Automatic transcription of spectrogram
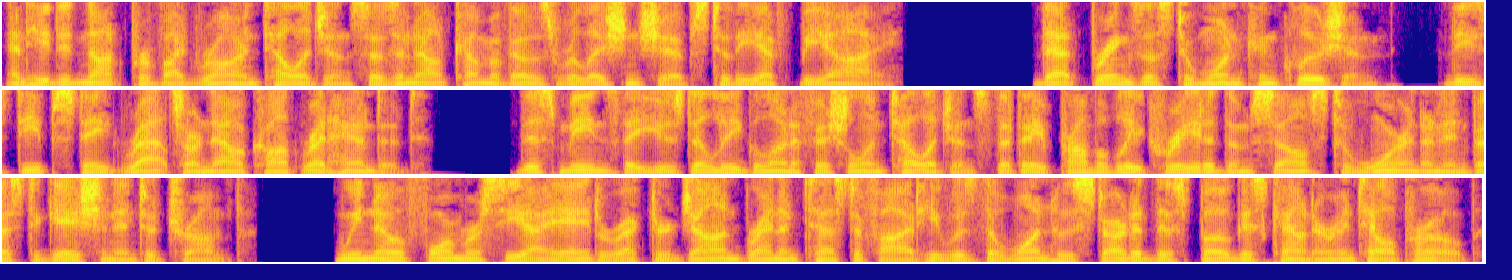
and he did not provide raw intelligence as an outcome of those relationships to the FBI. That brings us to one conclusion, these deep state rats are now caught red-handed. This means they used illegal unofficial intelligence that they probably created themselves to warrant an investigation into Trump. We know former CIA Director John Brennan testified he was the one who started this bogus counter-intel probe.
